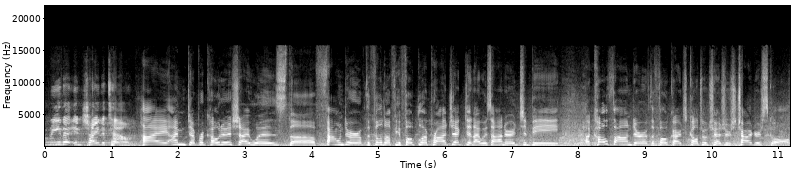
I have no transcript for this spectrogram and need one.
arena in Chinatown. Hi, I'm Deborah Kodish. I was the founder of the Philadelphia Folklore Project, and I was honored to be a co-founder of the Folk Arts Cultural Treasures Charter School.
